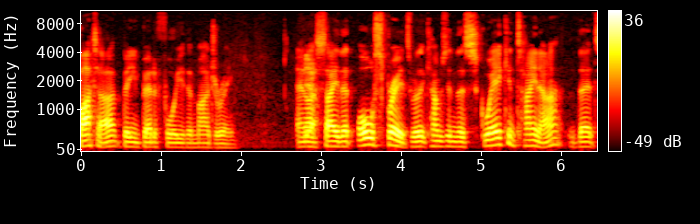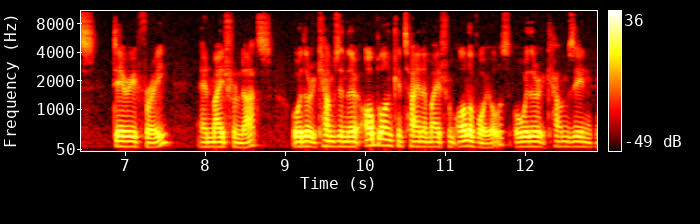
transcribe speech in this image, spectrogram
butter being better for you than margarine, and I say that all spreads, whether it comes in the square container that's dairy free and made from nuts, or whether it comes in the oblong container made from olive oils, or whether it comes in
